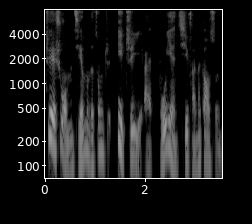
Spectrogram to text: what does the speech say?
这也是我们节目的宗旨。一直以来不厌其烦的告诉你，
